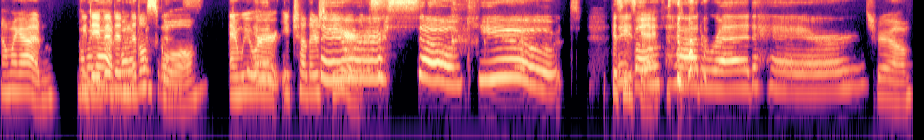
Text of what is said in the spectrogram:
Oh my god. We my dated God, in middle school. And we were And each other's they were so cute. because he's gay. both had red hair. True.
